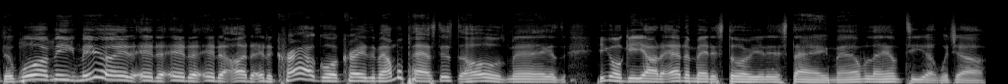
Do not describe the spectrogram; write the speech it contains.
The boy Meek Mill in, in, the, in, the, in, the, uh, the, in the crowd going crazy, man. I'm gonna pass this to Hose, man. he gonna give y'all the animated story of this thing, man. I'm gonna let him tee up with y'all.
